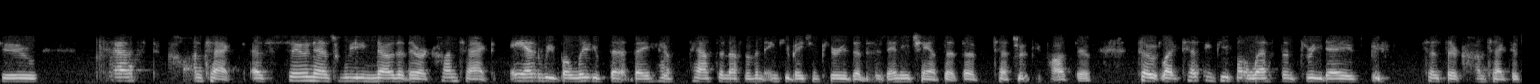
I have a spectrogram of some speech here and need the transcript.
to test contact as soon as we know that they're a contact and we believe that they have passed enough of an incubation period that there's any chance that the test would be positive. So, like testing people less than three days since their contact is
